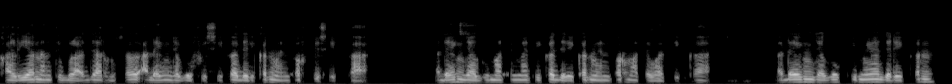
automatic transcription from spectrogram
kalian nanti belajar. Misal ada yang jago fisika jadikan mentor fisika. Ada yang jago matematika jadikan mentor matematika. Ada yang jago kimia jadikan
